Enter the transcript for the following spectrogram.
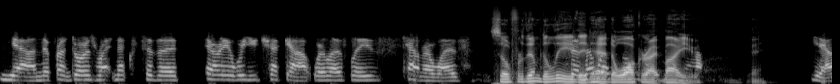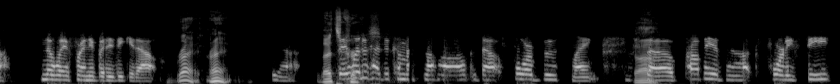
Yeah, and the front door is right next to the area where you check out, where Leslie's counter was. So for them to leave, so they'd had to walk right by you. Okay. Yeah, no way for anybody to get out. Right, right. Yeah. That's they crazy. would have had to come up the hall about four booth lengths, ah. so probably about forty feet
